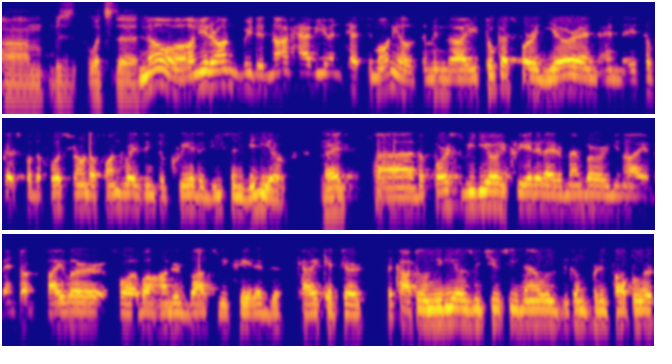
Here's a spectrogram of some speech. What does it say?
Um, was what's the no earlier on we did not have even testimonials. I mean, uh, it took us for a year, and and it took us for the first round of fundraising to create a decent video. Mm-hmm. Right. Uh, the first video I created, I remember, you know, I went on Fiverr for about hundred bucks. We created this caricature, the cartoon videos which you see now has become pretty popular.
